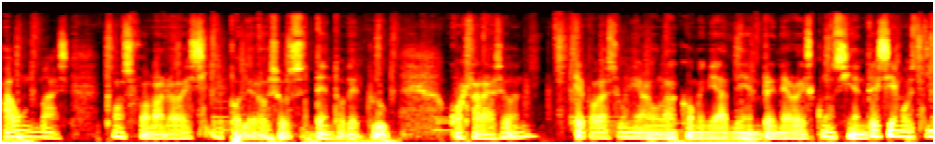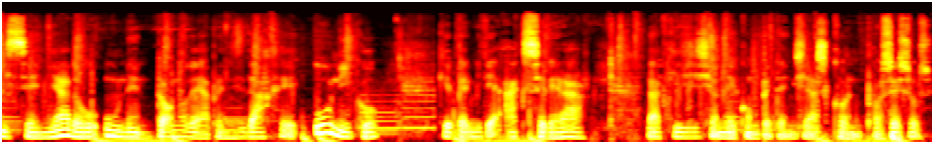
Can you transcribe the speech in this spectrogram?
aún más transformadores y poderosos dentro del club. Cuarta razón, te podrás unir a una comunidad de emprendedores conscientes hemos diseñado un entorno de aprendizaje único que permite acelerar la adquisición de competencias con procesos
